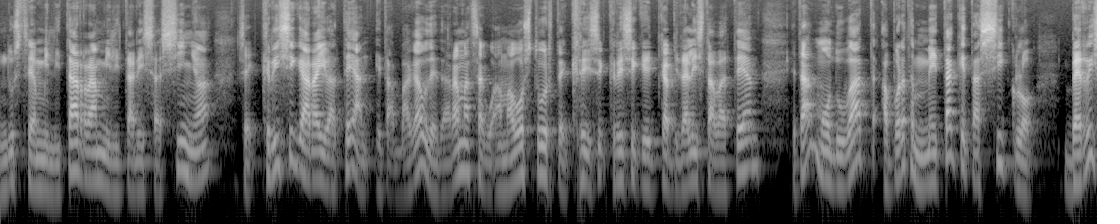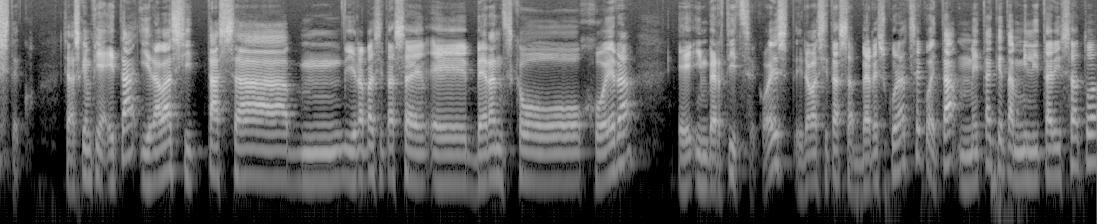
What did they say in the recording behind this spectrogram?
industria militarra, militarizazioa, krisi garai batean, eta bagaude, daramatzako amabostu urte krisi, krisi kapitalista batean, eta modu bat, apurat, metak eta ziklo berrizteko. Osea, azken fina, eta irabazi tasa, mm, irabazi tasa e, berantzko joera, e, inbertitzeko, ez? Irabazi tasa berreskuratzeko eta metaketa militarizatua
